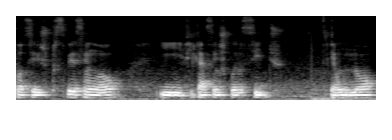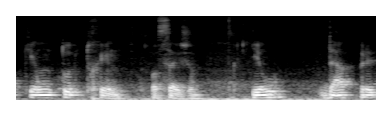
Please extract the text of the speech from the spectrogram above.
vocês percebessem logo e ficassem esclarecidos. É um nó que é um todo terreno, ou seja, ele dá para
